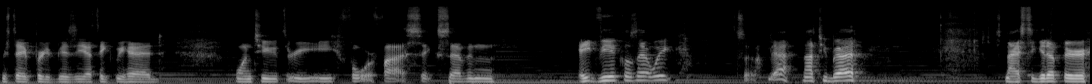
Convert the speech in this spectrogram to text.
We stayed pretty busy. I think we had one, two, three, four, five, six, seven, eight vehicles that week. So yeah, not too bad. It's nice to get up there,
